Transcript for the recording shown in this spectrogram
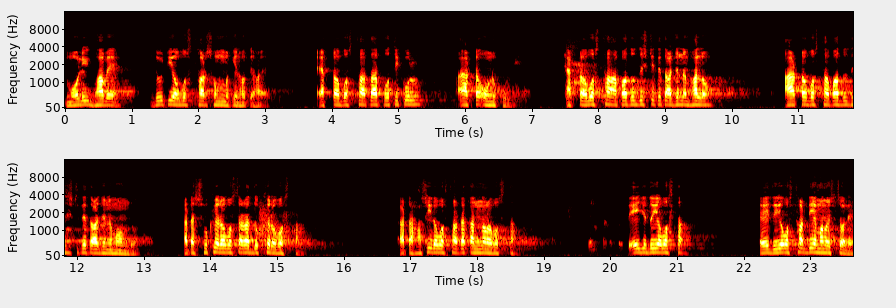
মৌলিকভাবে দুইটি অবস্থার সম্মুখীন হতে হয়। একটা অবস্থা তার প্রতিকূল, আর একটা অনুকূল। একটা অবস্থা আপাত দৃষ্টিতে তার জন্য ভালো, আর একটা অবস্থা আপাত দৃষ্টিতে তার জন্য মন্দ। একটা সুখের অবস্থা, একটা দুঃখের অবস্থা। একটা হাসির অবস্থা, একটা কান্নার অবস্থা। এই যে দুই অবস্থা, এই দুই অবস্থার দিয়ে মানুষ চলে।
